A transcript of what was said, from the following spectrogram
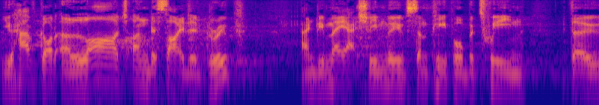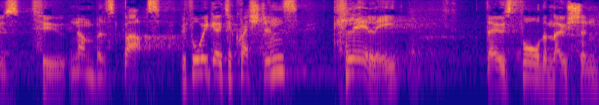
you have got a large undecided group, and you may actually move some people between those two numbers. But before we go to questions, clearly those for the motion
